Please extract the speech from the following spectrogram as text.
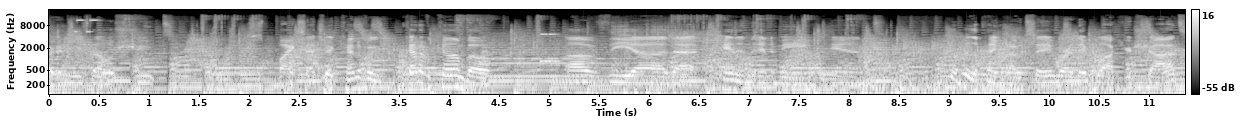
Enemies that will shoot spikes at you. Kind of a kind of a combo of the uh, that cannon enemy and of the penguin, I would say, where they block your shots.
